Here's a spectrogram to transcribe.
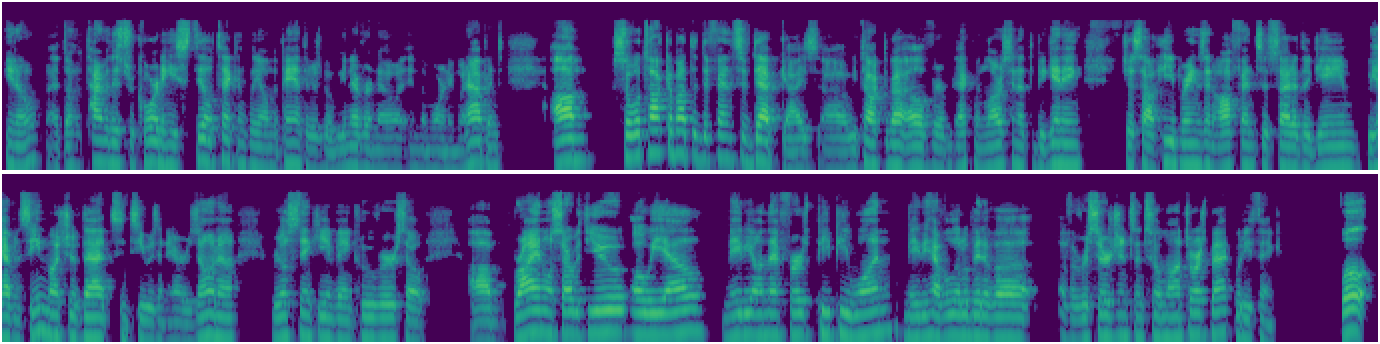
you know, at the time of this recording, he's still technically on the Panthers, but we never know in the morning what happens. Um, so we'll talk about the defensive depth, guys. Uh, we talked about Oliver Ekman Larsson at the beginning, just how he brings an offensive side of the game. We haven't seen much of that since he was in Arizona, real stinky in Vancouver. So um, Brian, we'll start with you. OEL, maybe on that first PP one, maybe have a little bit of a of a resurgence until Montour's back. What do you think? Well,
